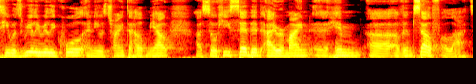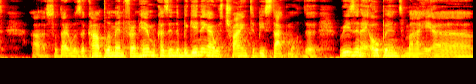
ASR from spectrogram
he was really really cool, and he was trying to help me out. Uh, so he said that I remind uh, him uh, of himself a lot. Uh, so that was a compliment from him because in the beginning I was trying to be Stock Moe. The reason I opened my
